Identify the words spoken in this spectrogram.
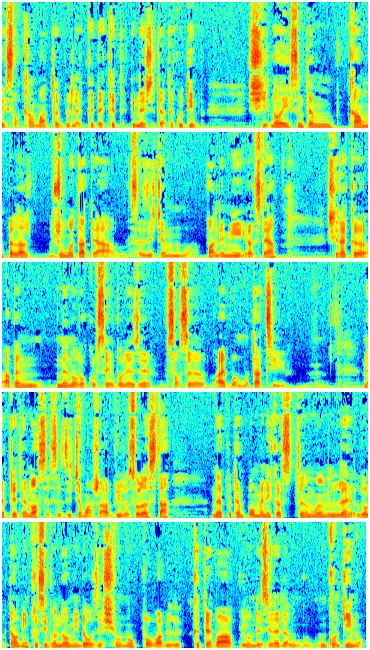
1921-22 s-au calmat treburile cât de cât. Gândește-te, a trecut timp. Și noi suntem cam pe la jumătatea, să zicem, pandemiei ăstea și dacă avem nenorocul să evolueze sau să aibă mutații neprietenoase, să zicem așa, virusul ăsta, ne putem pomeni că stăm în lockdown inclusiv în 2021, probabil câteva luni de zile de lung în continuu.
